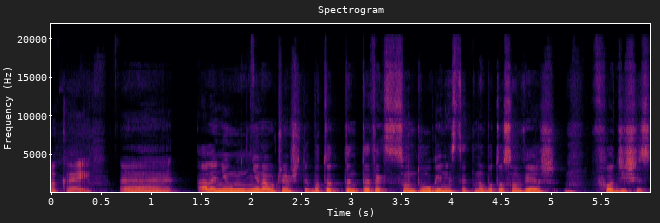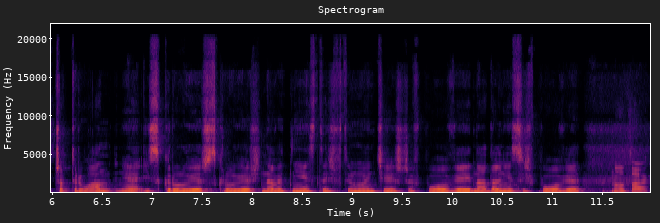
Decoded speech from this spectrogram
Okej. Okay ale nie, nie nauczyłem się, bo to, te, te teksty są długie niestety, no bo to są, wiesz, wchodzisz jest chapter one, nie, i scrollujesz, scrollujesz i nawet nie jesteś w tym momencie jeszcze w połowie i nadal nie jesteś w połowie. No tak.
